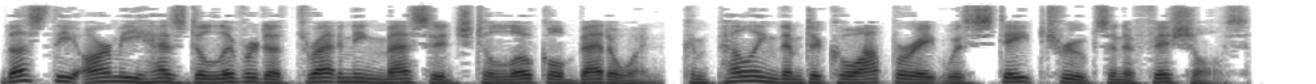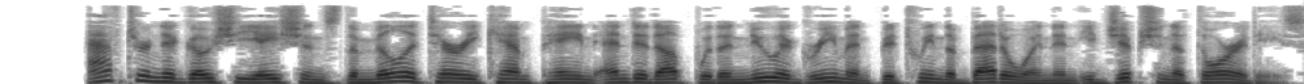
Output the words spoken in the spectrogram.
Thus the army has delivered a threatening message to local Bedouin, compelling them to cooperate with state troops and officials. After negotiations the military campaign ended up with a new agreement between the Bedouin and Egyptian authorities.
